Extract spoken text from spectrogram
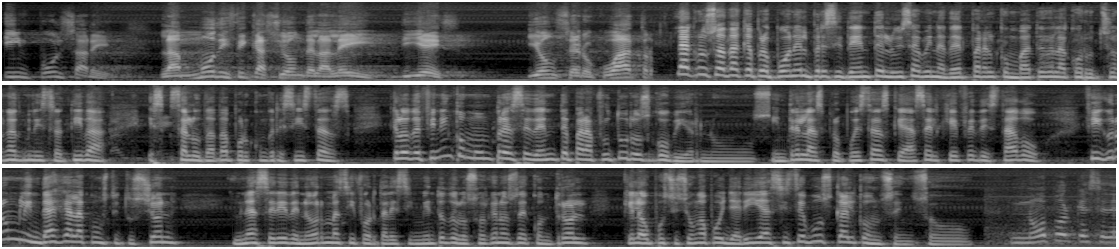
Impulsaré la modificación de la ley 10 04. La cruzada que propone el presidente Luis Abinader para el combate de la corrupción administrativa es saludada por congresistas que lo definen como un precedente para futuros gobiernos. Entre las propuestas que hace el jefe de Estado figura un blindaje a la Constitución y una serie de normas y fortalecimiento de los órganos de control que la oposición apoyaría si se busca el consenso. No porque se,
